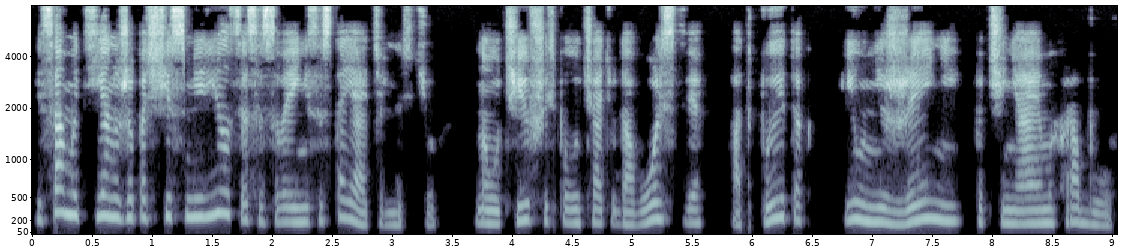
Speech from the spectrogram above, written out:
И сам Этьен уже почти смирился со своей несостоятельностью, научившись получать удовольствие от пыток и унижений подчиняемых рабов,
